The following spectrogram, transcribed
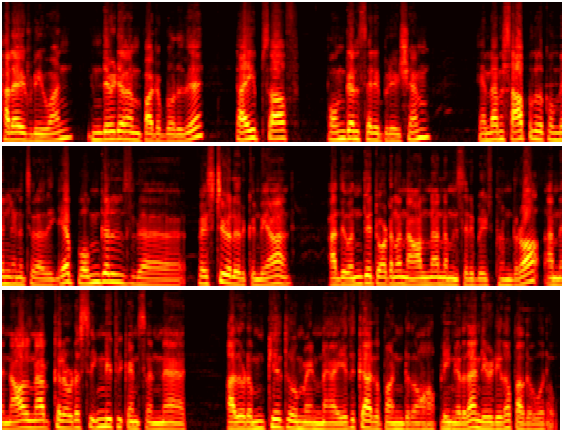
ஹலோ எவ்ரி ஒன் இந்த வீடியோ நம்ம பார்க்க போகிறது டைப்ஸ் ஆஃப் பொங்கல் செலிப்ரேஷன் எல்லாரும் சாப்பிட்ற பொங்கல் நினச்சிடாதீங்க. பொங்கல் ஃபெஸ்டிவல் இருக்கு இல்லையா? அது வந்து டோட்டலாக நாலு நாள் நம்ம செலிப்ரேட் பண்ணுறோம் அந்த நாலு நாட்களோட சிக்னிஃபிகன்ஸ் என்ன? அதோட முக்கியத்துவம் என்ன? எதுக்காக பண்ணுறோம் அப்படிங்கிறத இந்த வீடியோவில் பார்க்க போகிறோம்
